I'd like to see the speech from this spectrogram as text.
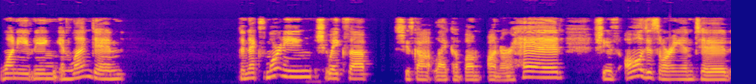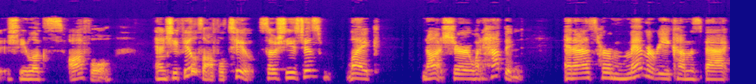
one evening in London, the next morning she wakes up. She's got like a bump on her head. She's all disoriented. She looks awful and she feels awful too. So she's just like not sure what happened. And as her memory comes back,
